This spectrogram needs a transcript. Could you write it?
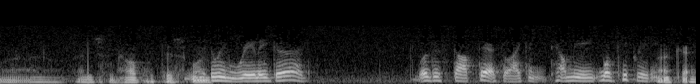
Uh, I need some help with this one. You're doing really good. We'll just stop there so I can tell me. We'll keep reading. Okay.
